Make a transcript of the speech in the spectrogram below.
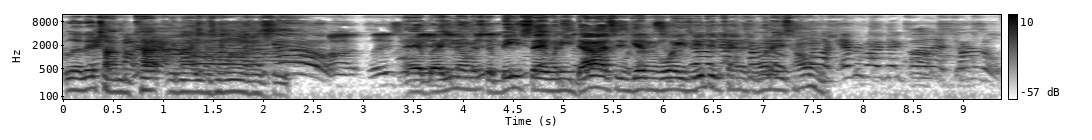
Look, they trying to be cocky, not use hands and shit. Ladies and Hey, bro, you know Mr. B say when he dies, he's giving away his YouTube channel to one of his homies. Everybody make fun of that turtle.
